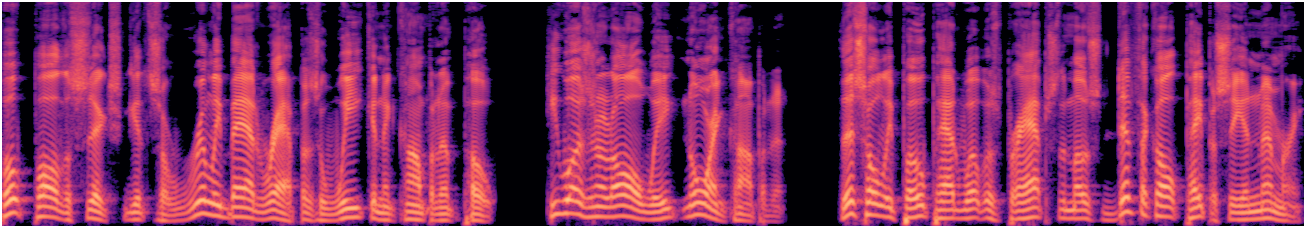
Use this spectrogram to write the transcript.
Pope Paul VI gets a really bad rap as a weak and incompetent pope. He wasn't at all weak nor incompetent. This holy pope had what was perhaps the most difficult papacy in memory.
